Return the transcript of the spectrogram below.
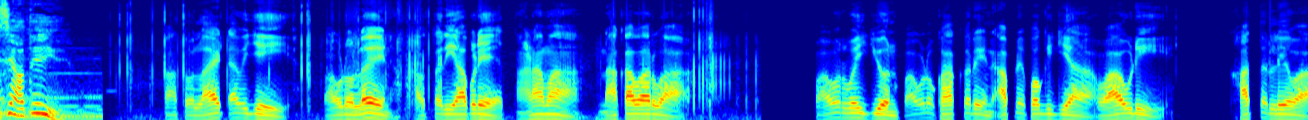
से आते हैं हाँ तो लाइट आवी जी पावड़ो लाइन अवतरी आपड़े थाना मा नाका वारवा पावर वही गयो पावड़ो खा कर आपड़े पगी गया वावड़ी खातर लेवा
